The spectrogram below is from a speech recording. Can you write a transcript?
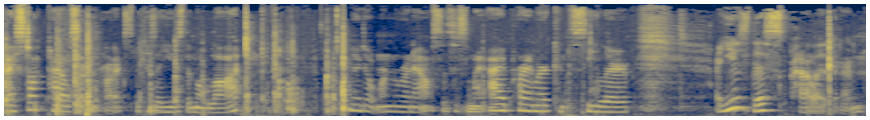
I stockpile certain products because I use them a lot and I don't want to run out. So this is my eye primer, concealer. I use this palette that I'm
